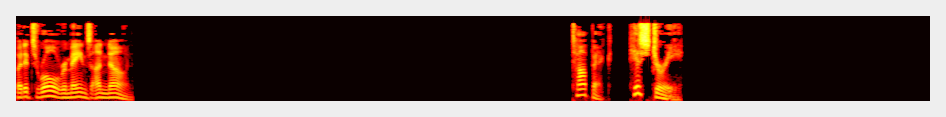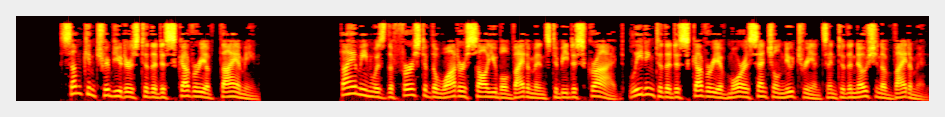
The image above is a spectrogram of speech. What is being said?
but its role remains unknown. History Some contributors to the discovery of thiamine Thiamine was the first of the water-soluble vitamins to be described, leading to the discovery of more essential nutrients and to the notion of vitamin.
